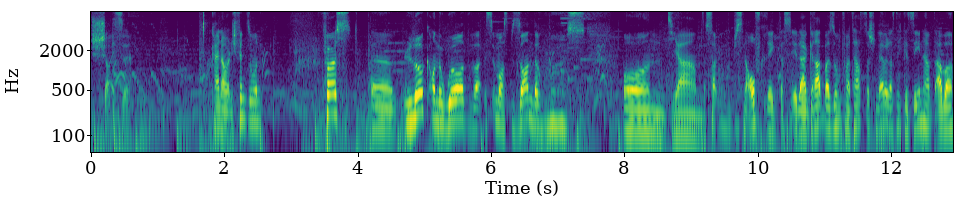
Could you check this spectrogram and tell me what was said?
Scheiße. Keine Ahnung, ich finde so ein First äh, Look on the World war, ist immer was Besonderes. Und ja, das hat mich ein bisschen aufgeregt, dass ihr da gerade bei so einem fantastischen Level das nicht gesehen habt. Aber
